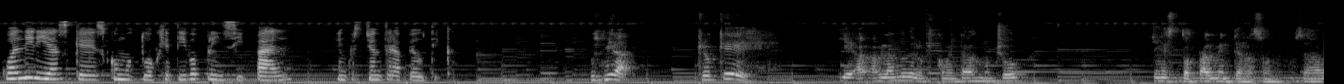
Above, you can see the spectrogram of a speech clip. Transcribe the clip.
¿cuál dirías que es como tu objetivo principal en cuestión terapéutica? Pues mira, creo que hablando de lo que comentabas mucho, tienes totalmente razón. O sea,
